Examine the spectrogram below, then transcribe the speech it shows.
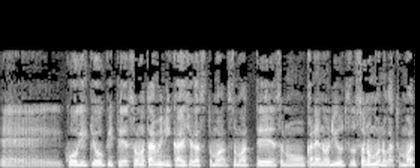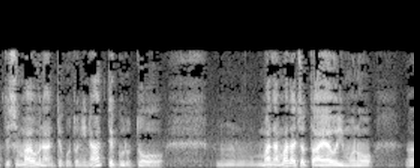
えー、攻撃を受けて、そのために会社が止ま止まって、そのお金の流通そのものが止まってしまうなんてことになってくると、うん、まだまだちょっと危ういもの、う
